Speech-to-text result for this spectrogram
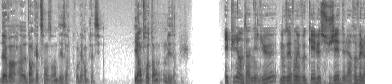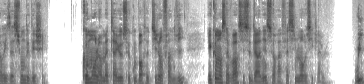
d'avoir dans 400 ans des arbres pour les remplacer. Et entre-temps, on ne les a plus. Et puis en dernier lieu, nous avons évoqué le sujet de la revalorisation des déchets. Comment leurs matériaux se comportent-ils en fin de vie? Et comment savoir si ce dernier sera facilement recyclable? Oui,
